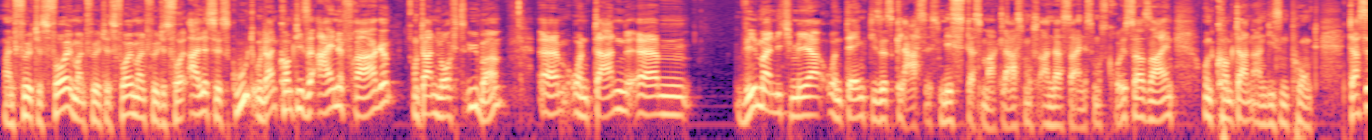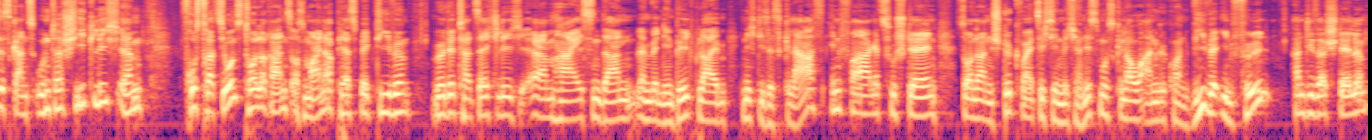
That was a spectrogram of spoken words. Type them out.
Man füllt es voll, man füllt es voll, man füllt es voll. Alles ist gut. Und dann kommt diese eine Frage und dann läuft's über. Ähm, und dann ähm, will man nicht mehr und denkt, dieses Glas ist Mist, das mag Glas muss anders sein, es muss größer sein und kommt dann an diesen Punkt. Das ist ganz unterschiedlich. Ähm, Frustrationstoleranz aus meiner Perspektive würde tatsächlich ähm, heißen dann, wenn wir in dem Bild bleiben, nicht dieses Glas in Frage zu stellen, sondern ein Stück weit sich den Mechanismus genauer angekommen, wie wir ihn füllen an dieser Stelle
